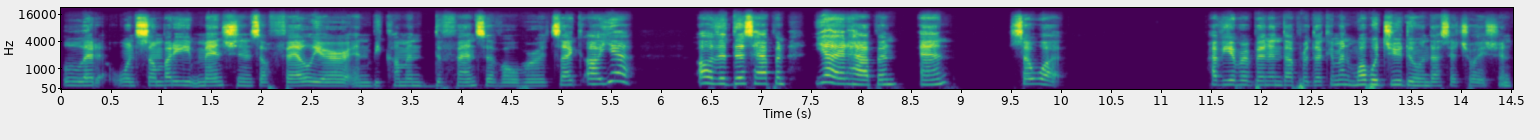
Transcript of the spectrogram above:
let when somebody mentions a failure and becoming defensive over it, it's like, oh yeah, oh did this happen? Yeah, it happened. And so what? Have you ever been in that predicament? What would you do in that situation?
